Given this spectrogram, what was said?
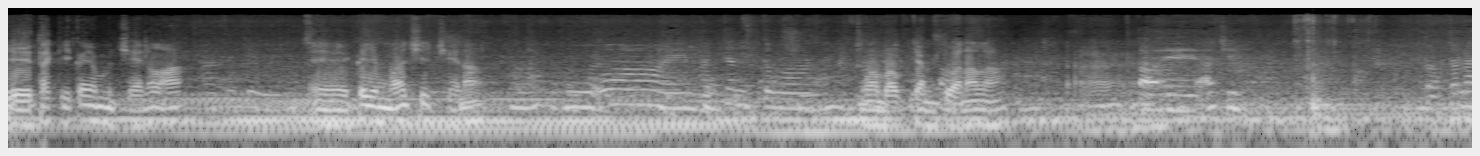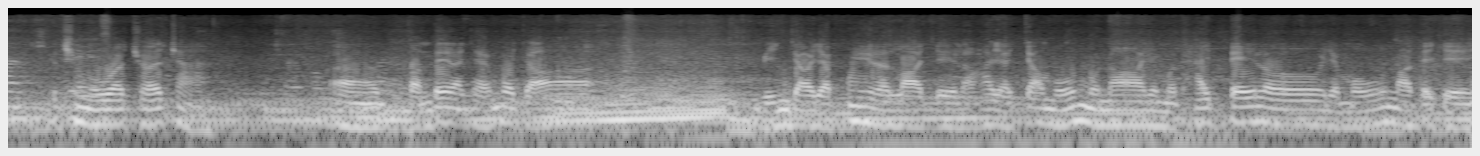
chị ta kia có một trẻ nó là có dùng mới chỉ trẻ nó. Mà bọc trăm tuổi nó là chỉ mua cho trả còn đây là chạy mua cho viện giờ giờ cũng như là lò chị là hay giờ cho mũ mù nò giờ một hai tế lô giờ mũ nò tế chị.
